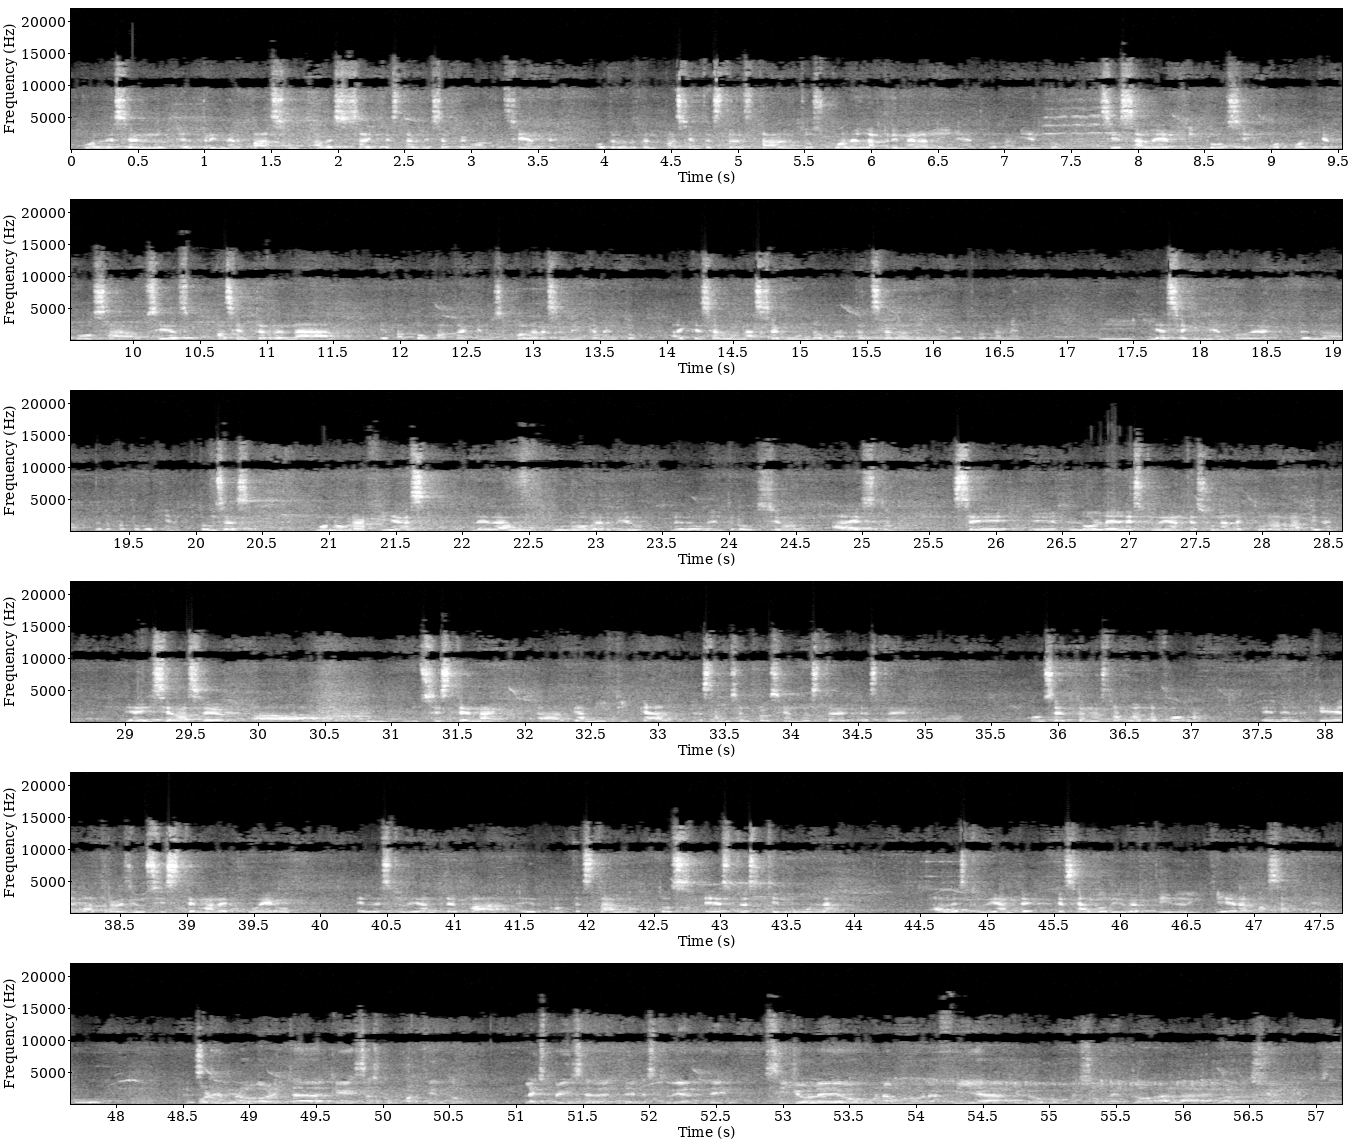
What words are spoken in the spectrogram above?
¿Cuál es el, el, primer paso? A veces hay que estabilizar primero al paciente, otras veces el paciente está estable, entonces ¿cuál es la primera línea de tratamiento? Si es alérgico, si por cualquier cosa, si es paciente renal, hepatópata, que no se puede dar ese medicamento, hay que hacer una segunda, una tercera línea de tratamiento. Y, y, el seguimiento de, de, la, de, la, patología. Entonces, monografías le da un, un, overview, le da una introducción a esto, se, eh, lo lee el estudiante, es una lectura rápida, de ahí se va a hacer uh, un, un, sistema uh, gamificado, estamos introduciendo este, este uh, concepto en nuestra plataforma, en el que a través de un sistema de juego el estudiante va a ir contestando, entonces esto estimula al estudiante que sea algo divertido y quiera pasar tiempo. Por ejemplo, ahorita que estás compartiendo la experiencia de, del estudiante, si yo leo una monografía y luego me someto a la evaluación que diciendo,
